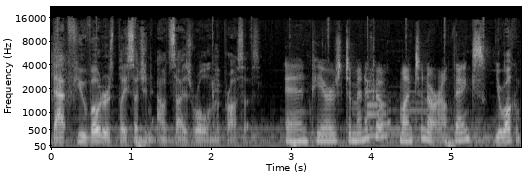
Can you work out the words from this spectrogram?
that few voters play such an outsized role in the process. NPR's Domenico Montanaro. Thanks. You're welcome.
